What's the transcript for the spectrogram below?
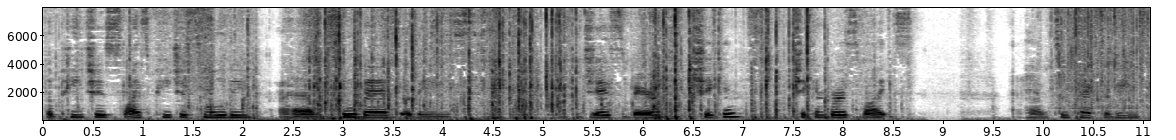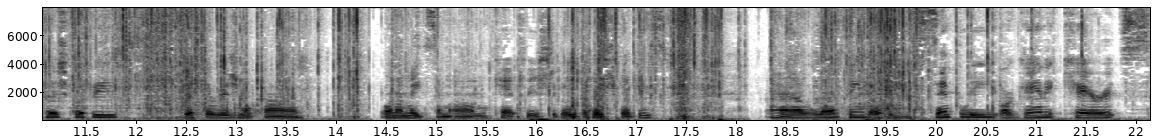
the peaches, sliced peaches smoothie. I have two bags of these Just Bare chickens, chicken breast bites. I have two packs of these hush puppies, just the original kind. When I make some um, catfish to go with the hush puppies. I have one thing of these Simply Organic Carrots.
